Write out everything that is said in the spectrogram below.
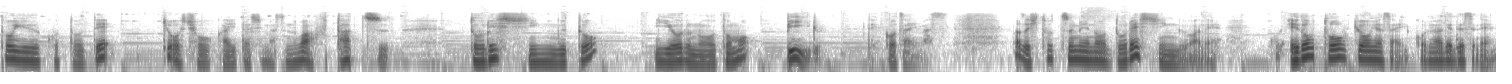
ということで、今日紹介いたしますのは2つ。ドレッシングと夜のお供ビールでございます。まず1つ目のドレッシングはね、これ江戸東京野菜。これあれですね、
